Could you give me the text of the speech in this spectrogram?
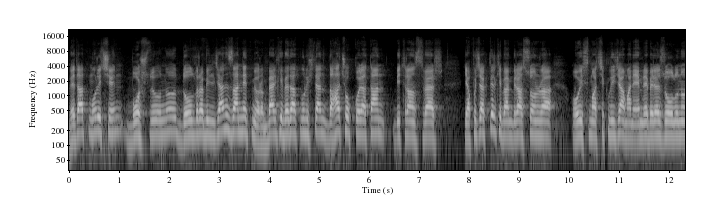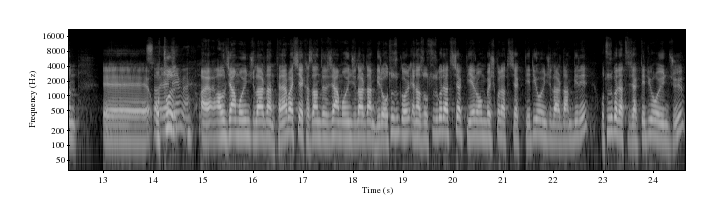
Vedat Muriç'in boşluğunu doldurabileceğini zannetmiyorum. Belki Vedat Muriç'ten daha çok gol atan bir transfer yapacaktır ki ben biraz sonra o ismi açıklayacağım. Hani Emre Belezoğlu'nun Söyle 30 değil mi? a- alacağım oyunculardan, Fenerbahçe'ye kazandıracağım oyunculardan biri 30 gol en az 30 gol atacak, diğeri 15 gol atacak dediği oyunculardan biri 30 gol atacak dediği oyuncuyu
